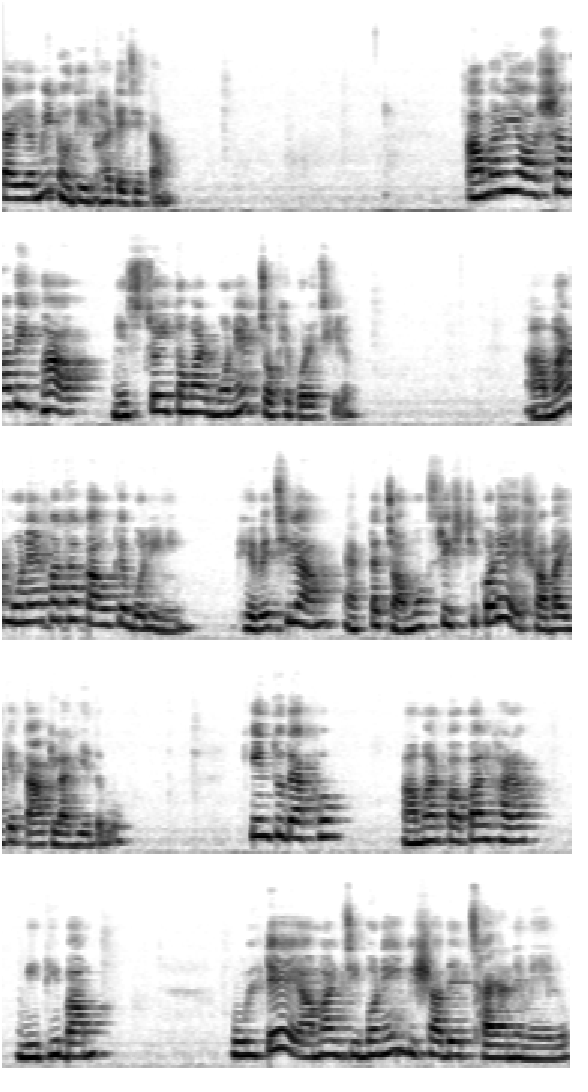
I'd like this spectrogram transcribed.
তাই আমি নদীর ঘাটে যেতাম। আমার এই অস্বাভাবিক ভাব নিশ্চয়ই তোমার মনের চোখে পড়েছিল। আমার মনের কথা কাউকে বলিনি। ভেবেছিলাম একটা চমক সৃষ্টি করে সবাইকে তাক লাগিয়ে দেব। কিন্তু দেখো, আমার কপাল খারাপ বিধি বাম। উল্টে আমার জীবনেই বিষাদের ছায়া নেমে এলো।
